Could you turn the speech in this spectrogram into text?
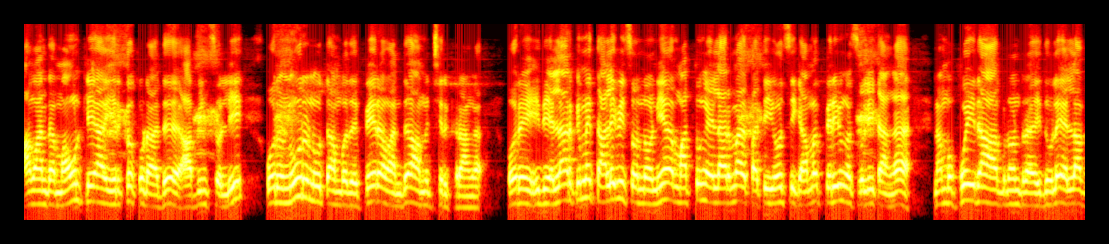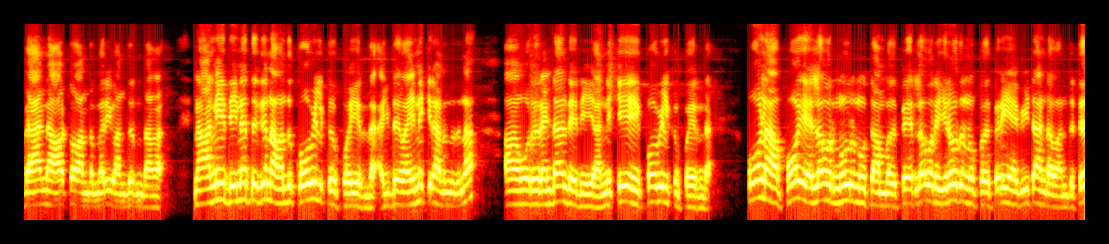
அவன் அந்த மவுண்ட்லயே இருக்கக்கூடாது அப்படின்னு சொல்லி ஒரு நூறு நூற்றம்பது பேரை வந்து அமைச்சிருக்கிறாங்க. ஒரு இது எல்லாருக்குமே தலைவி சொன்னோன்னே மற்றவங்க எல்லாருமே அதை பற்றி யோசிக்காம பெரியவங்க சொல்லிட்டாங்க. நம்ம போய் தான் ஆகணுன்ற இதுல எல்லாம் வேன் ஆட்டோ அந்த மாதிரி வந்திருந்தாங்க. நான் அன்னைய தினத்துக்கு நான் வந்து கோவிலுக்கு போயிருந்தேன். இது என்னைக்கு நடந்ததுன்னா ஒரு ரெண்டாம் தேதி அன்னைக்கு கோவிலுக்கு போயிருந்தேன். போனப்போ எல்லாம் ஒரு நூறு நூற்றி ஐம்பது பேர்ல ஒரு இருபது முப்பது பேர் என் வீட்டாண்ட வந்துட்டு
